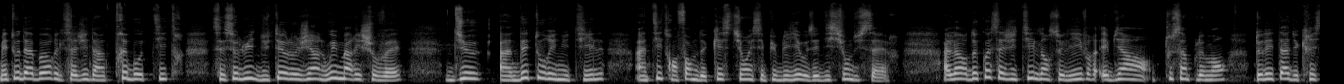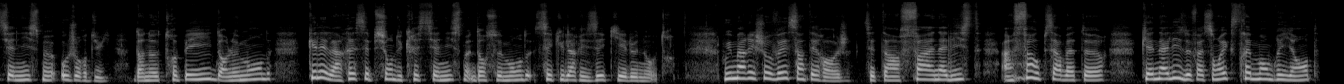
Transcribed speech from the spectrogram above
Mais tout d'abord, il s'agit d'un très beau titre, c'est celui du théologien Louis-Marie Chauvet, Dieu, un détour inutile, un titre en forme de question et c'est publié aux éditions du Cerf. Alors, de quoi s'agit-il dans ce livre? Eh bien, tout simplement de l'état du christianisme aujourd'hui. Dans notre pays, dans le monde, quelle est la réception du christianisme dans ce monde sécularisé qui est le nôtre? Louis-Marie Chauvet s'interroge. C'est un fin analyste, un fin observateur qui analyse de façon extrêmement brillante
